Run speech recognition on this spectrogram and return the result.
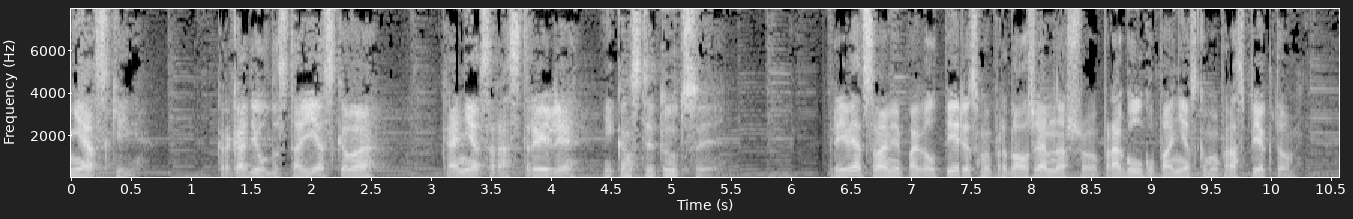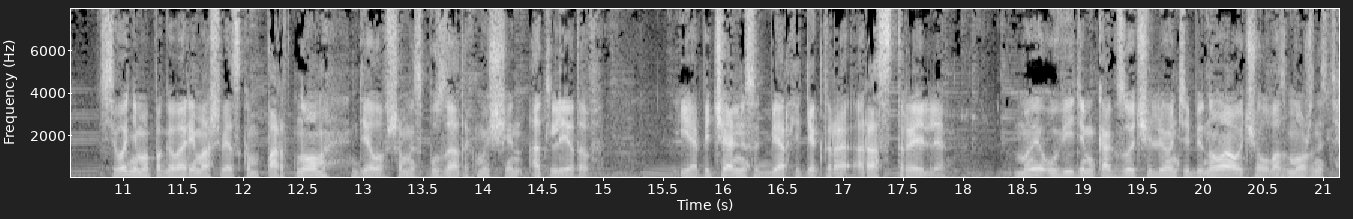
Невский. Крокодил Достоевского. Конец расстреле и Конституции. Привет, с вами Павел Перец. Мы продолжаем нашу прогулку по Невскому проспекту. Сегодня мы поговорим о шведском портном, делавшем из пузатых мужчин атлетов, и о печальной судьбе архитектора Растрелли. Мы увидим, как Зочи Леонти Бенуа учел возможность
